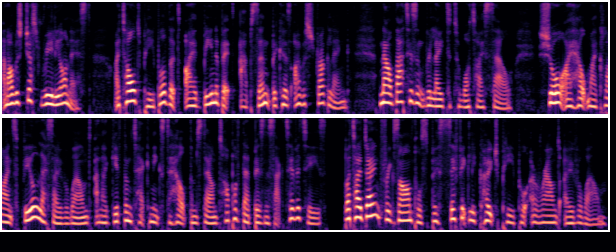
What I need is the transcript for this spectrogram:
and I was just really honest. I told people that I had been a bit absent because I was struggling. Now, that isn't related to what I sell. Sure, I help my clients feel less overwhelmed and I give them techniques to help them stay on top of their business activities, but I don't, for example, specifically coach people around overwhelm.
